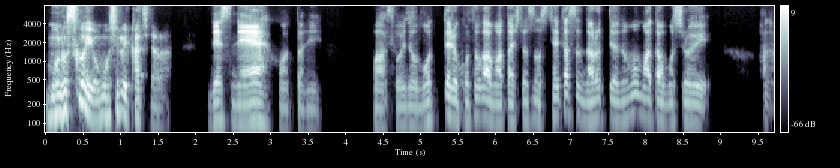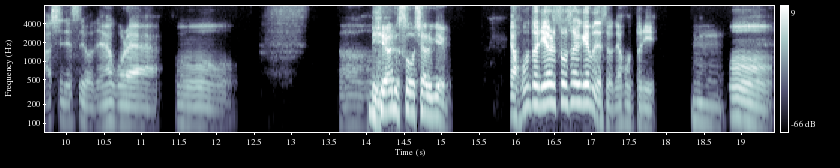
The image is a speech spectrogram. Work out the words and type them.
ものすごい面白い価値だな。ですね、本当に。まあそういうのを持ってることがまた一つのステータスになるっていうのもまた面白い話ですよね、これ。うん。リアルソーシャルゲーム。や、本当にリアルソーシャルゲームですよね、本当に。うん、うん。は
